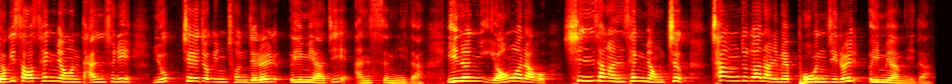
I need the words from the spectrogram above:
여기서 생명은 단순히 육체적인 존재를 의미하지 않습니다. 이는 영원하고 신성한 생명, 즉 창조주 하나님의 본질을 의미합니다.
